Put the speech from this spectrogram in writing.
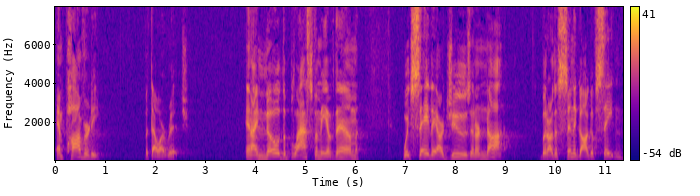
and poverty, but thou art rich. And I know the blasphemy of them which say they are Jews and are not, but are the synagogue of Satan.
